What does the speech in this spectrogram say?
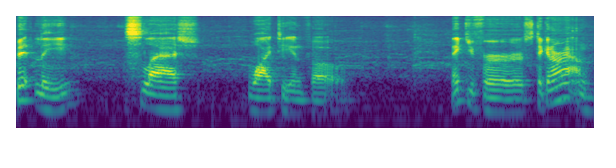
bit.ly slash YTinfo. Thank you for sticking around.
